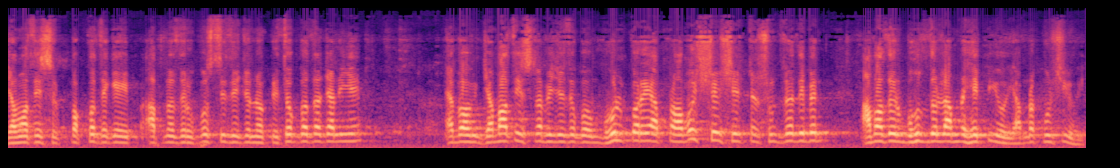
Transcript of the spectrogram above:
জামাত পক্ষ থেকে আপনাদের উপস্থিতির জন্য কৃতজ্ঞতা জানিয়ে এবং জামাত ইসলামী যদি ভুল করে আপনারা অবশ্যই সেটা শুধরে দেবেন। আমাদের ভুল ধরলে আমরা হ্যাপি হই, আমরা খুশি হই।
